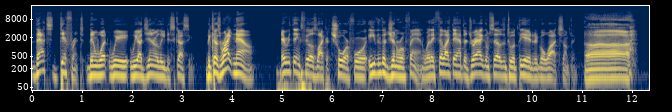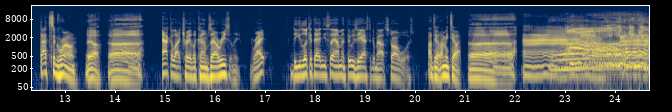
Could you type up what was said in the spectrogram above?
that's different than what we we are generally discussing. Because right now, everything feels like a chore for even the general fan, where they feel like they have to drag themselves into a theater to go watch something. Uh, that's a groan. Yeah. Uh, Acolyte trailer comes out recently, right? Do you look at that and you say, I'm enthusiastic about Star Wars? I'll do it. Let me tell it. Uh.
